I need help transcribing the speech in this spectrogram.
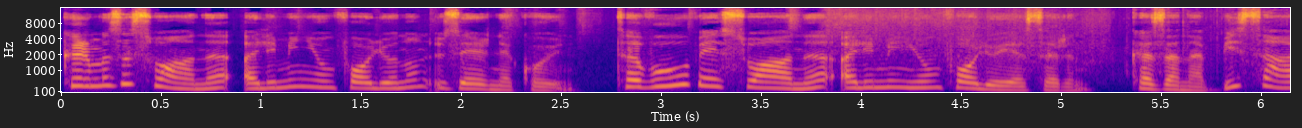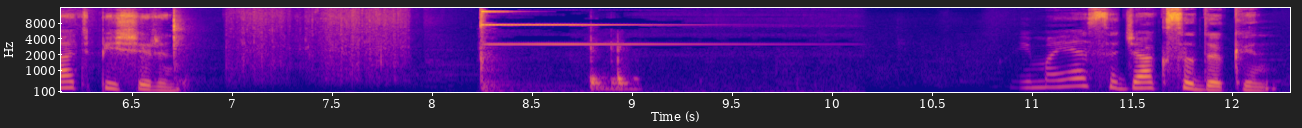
Kırmızı soğanı alüminyum folyonun üzerine koyun. Tavuğu ve soğanı alüminyum folyoya sarın. Kazana bir saat pişirin. Kıymaya sıcak su dökün.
